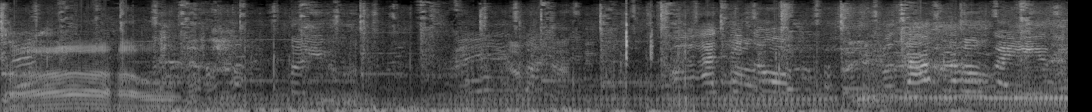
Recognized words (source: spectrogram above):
Wow. Ito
